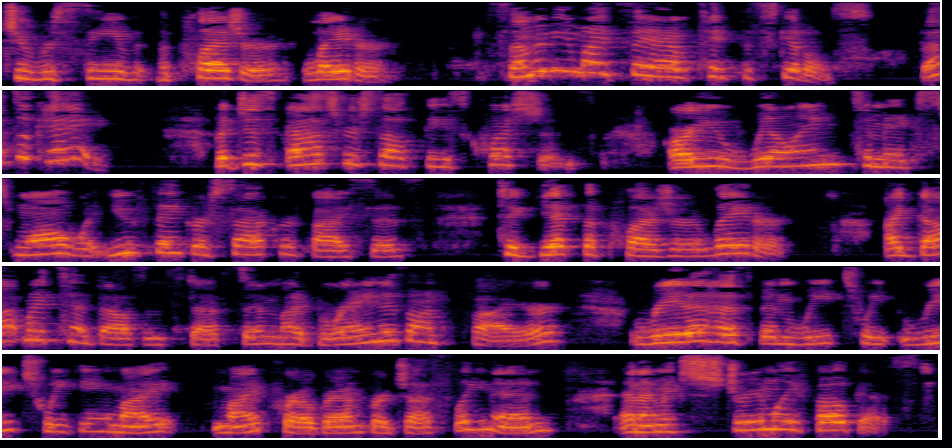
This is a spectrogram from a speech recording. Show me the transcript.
to receive the pleasure later? Some of you might say, I would take the Skittles. That's okay. But just ask yourself these questions Are you willing to make small, what you think are sacrifices to get the pleasure later? I got my 10,000 steps in. My brain is on fire. Rita has been retweaking my, my program for Just Lean In, and I'm extremely focused.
